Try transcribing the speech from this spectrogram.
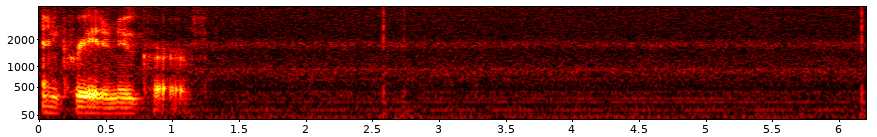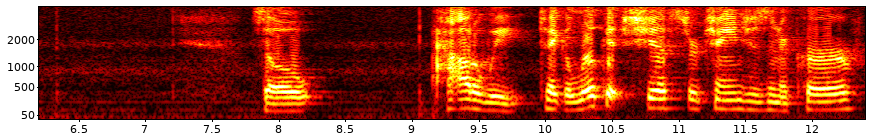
and create a new curve. So how do we take a look at shifts or changes in a curve?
